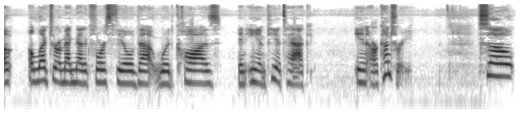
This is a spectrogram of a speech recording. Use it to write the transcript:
a electromagnetic force field that would cause an EMP attack in our country. So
